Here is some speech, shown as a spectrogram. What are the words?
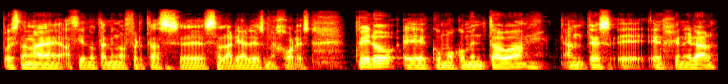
pues están haciendo también ofertas salariales mejores. Pero, como comentaba antes, en general,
